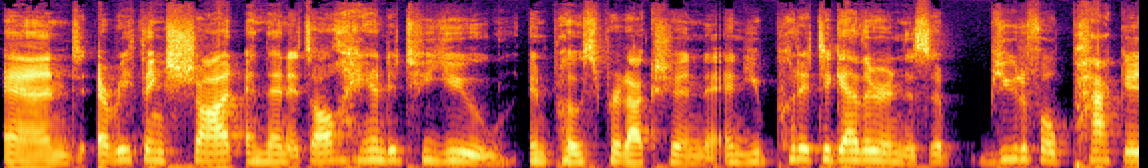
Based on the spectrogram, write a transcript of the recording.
and everything's shot, and then it's all handed to you in post production, and you put it together in this beautiful package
